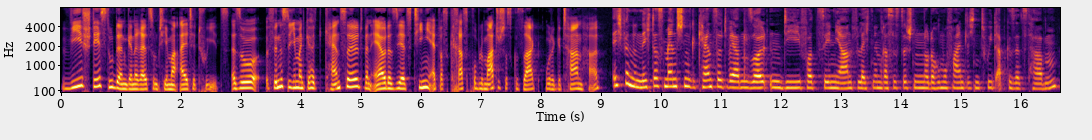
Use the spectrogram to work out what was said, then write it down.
Wie stehst du denn generell zum Thema alte Tweets? Also findest du, jemand gehört cancelled, wenn er oder sie als Teenie etwas krass Problematisches gesagt oder getan hat? Ich finde nicht, dass Menschen gecancelt werden sollten, die vor zehn Jahren vielleicht einen rassistischen oder homofeindlichen Tweet abgesetzt haben.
